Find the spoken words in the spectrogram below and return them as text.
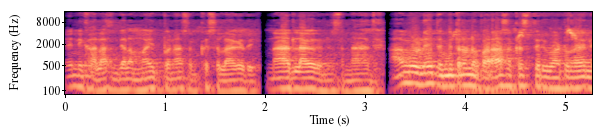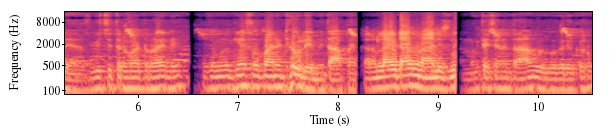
त्यांनी खाल्लं असेल त्याला माहीत पण असेल कसं लागत आहे. नाद लागत आहे नुसतं नाद. आंघोळ नाही तर मित्रांनो फार असं कसं तरी वाटू राहिले विचित्र वाटू राहिले. त्याच्यामुळे गॅसवर पाणी ठेवले मी तापाय कारण लाइट अजून आलीच नाही. मग त्याच्यानंतर आंघोळ वगैरे करू.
